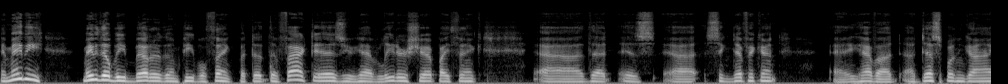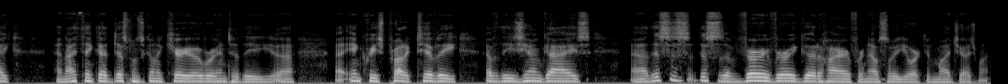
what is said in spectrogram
And maybe maybe they'll be better than people think. But the, the fact is, you have leadership, I think, uh, that is uh, significant. Uh, you have a, a disciplined guy, and I think that discipline is going to carry over into the uh, uh, increased productivity of these young guys. Uh, this is this is a very very good hire for Nelsonville York, in my judgment.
